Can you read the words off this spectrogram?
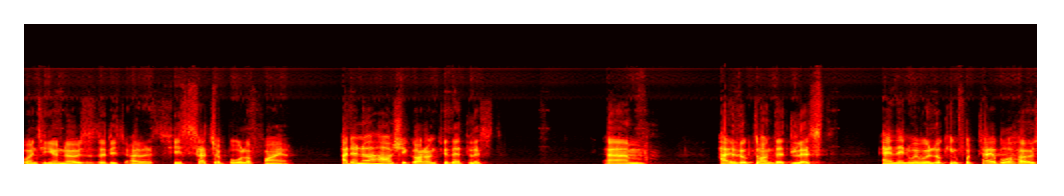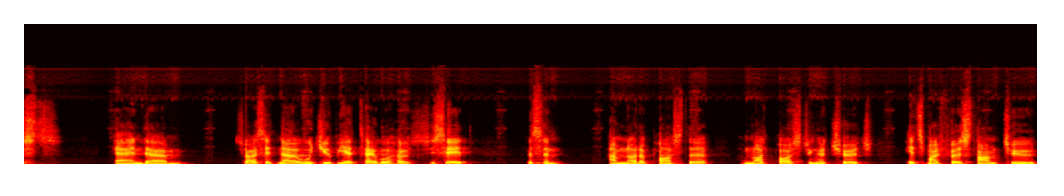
pointing your noses at each other. She's such a ball of fire. I don't know how she got onto that list. Um, I looked on that list, and then we were looking for table hosts. And um, so I said, No, would you be a table host? She said, Listen, I'm not a pastor. I'm not pastoring a church. It's my first time to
